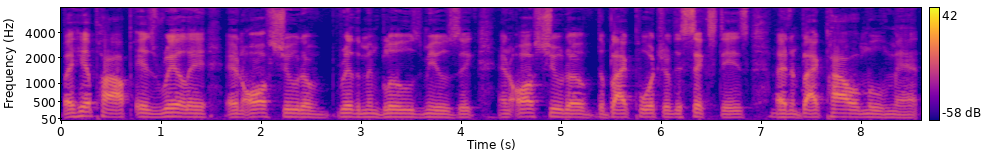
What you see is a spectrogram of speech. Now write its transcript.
but hip hop is really an offshoot of rhythm and blues music, an offshoot of the black poetry of the 60s and the black power movement.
